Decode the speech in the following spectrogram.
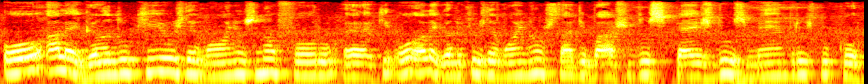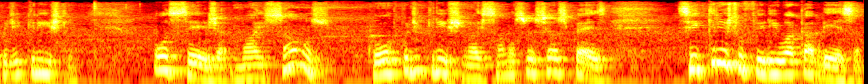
ou alegando que os demônios não foram, é, que, ou alegando que os demônios não estão debaixo dos pés dos membros do corpo de Cristo. Ou seja, nós somos corpo de Cristo, nós somos os seus pés. Se Cristo feriu a cabeça,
